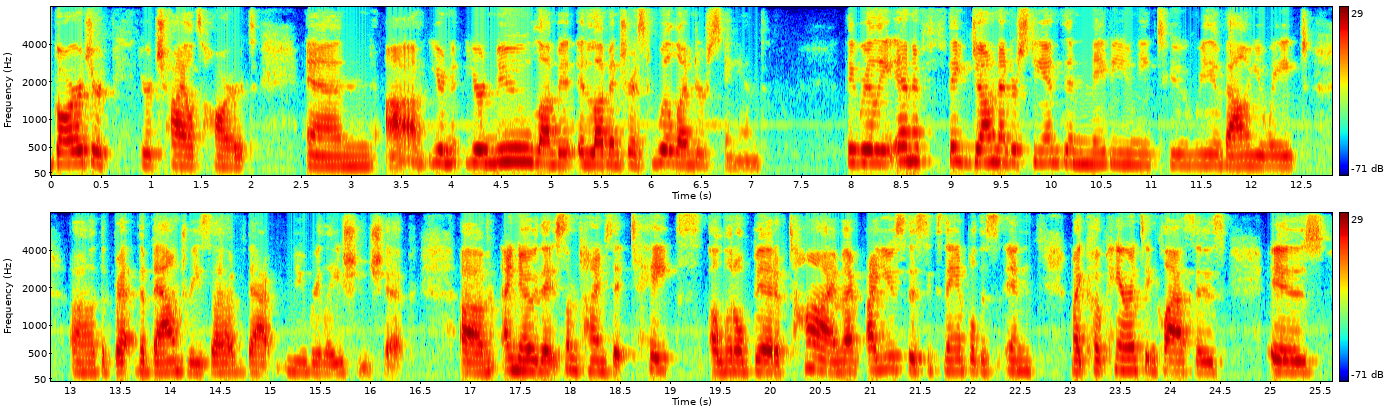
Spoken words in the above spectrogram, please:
guard your, your child's heart and uh, your, your new love, love interest will understand they really, and if they don't understand, then maybe you need to reevaluate uh, the, the boundaries of that new relationship. Um, I know that sometimes it takes a little bit of time. I, I use this example this in my co-parenting classes is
